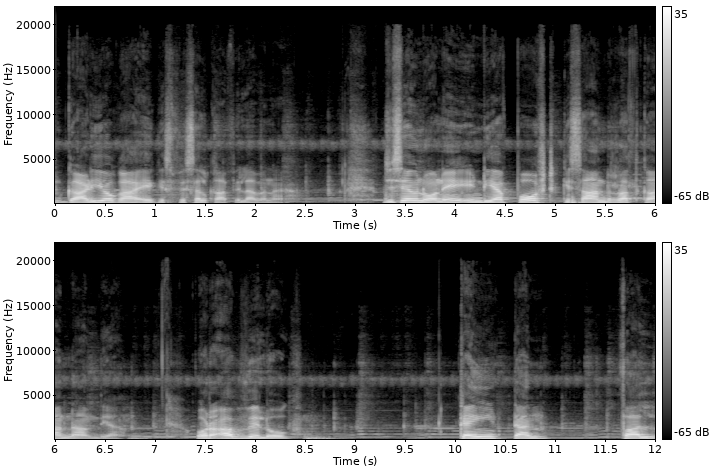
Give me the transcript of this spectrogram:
गाड़ियों का एक स्पेशल काफिला बनाया, जिसे उन्होंने इंडिया पोस्ट किसान रथ का नाम दिया। और अब वे लोग कई टन फल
